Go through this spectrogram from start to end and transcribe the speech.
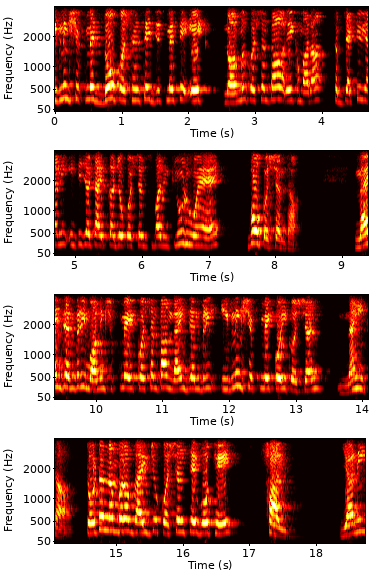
इवनिंग शिफ्ट में दो क्वेश्चन थे, जिसमें से एक नॉर्मल क्वेश्चन था और एक हमारा सब्जेक्टिव यानी इंटीजर टाइप का जो क्वेश्चन इंक्लूड हुए हैं, वो क्वेश्चन था। नाइन जनवरी मॉर्निंग शिफ्ट में एक क्वेश्चन था नाइन जनवरी इवनिंग शिफ्ट में कोई क्वेश्चन नहीं था। टोटल नंबर ऑफ़ गाइड जो क्वेश्चन थे, वो थे फाइव यानी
